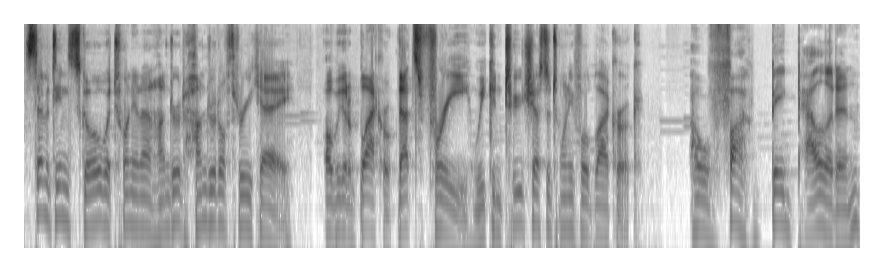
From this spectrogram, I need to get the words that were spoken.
17 score with 2900, 100 off 3k. Oh, we got a Black Rook. That's free. We can two chest a 24 Black Rook. Oh fuck, big paladin.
